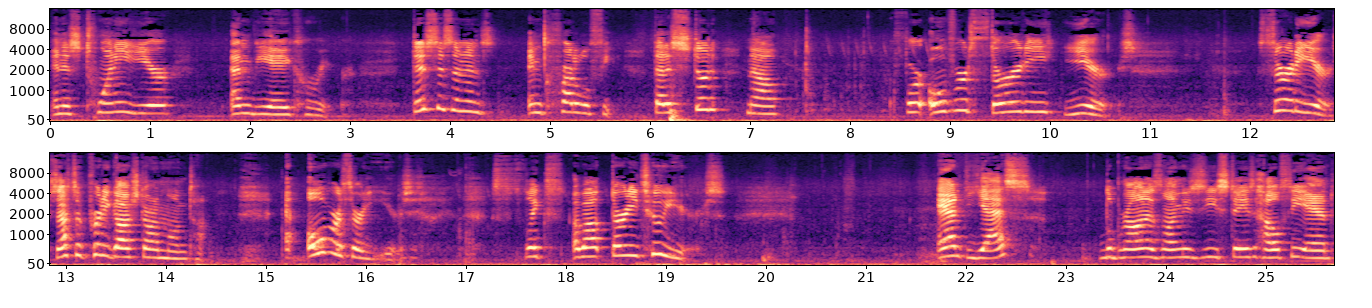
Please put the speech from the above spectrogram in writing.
in his 20-year NBA career. This is an incredible feat that has stood now for over 30 years. 30 years. That's a pretty gosh darn long time. Over 30 years like about 32 years. And yes, LeBron, as long as he stays healthy and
